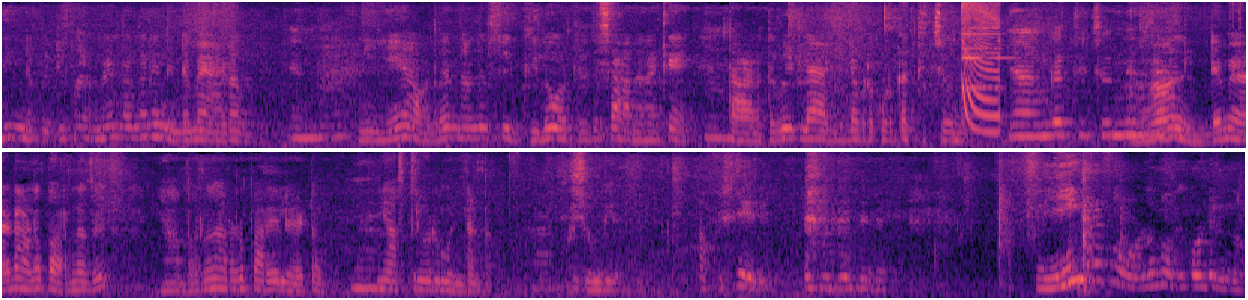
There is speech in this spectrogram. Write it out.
നിന്നെ പറ്റി പറഞ്ഞെന്താന്നറിയോ നിന്റെ മാഡം. നീയെ നീ അവിടെ എന്താണ് സ്വിഗ്ഗിന്ന് ഓർഡർ ചെയ്ത സാധനമൊക്കെ താഴത്തെ വീട്ടിലെ ആന്റിന്റെ അവിടെ കൂടെ കത്തിച്ചു ഞാൻ കത്തിച്ചു ആ നിന്റെ മാഡാണ് പറഞ്ഞത്. ഞാൻ പറഞ്ഞു അവരോട് പറയില്ല കേട്ടോ. നീ ആ സ്ത്രീയോട് മിണ്ടണ്ട. അപ്പൊ ശരി. നീ ഇങ്ങനെ ഫോണിൽ നോക്കിക്കൊണ്ടിരുന്നോ?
